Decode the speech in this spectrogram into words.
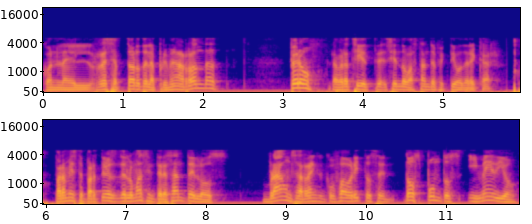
con el receptor de la primera ronda. Pero la verdad sigue siendo bastante efectivo Derek Carr. Para mí este partido es de lo más interesante. Los Browns arrancan con favoritos en dos puntos y medio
